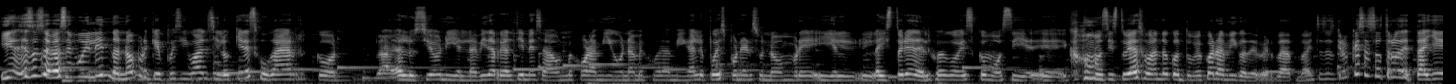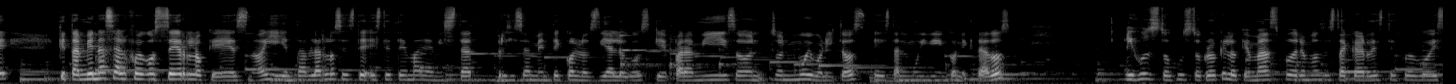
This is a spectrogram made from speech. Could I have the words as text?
Y eso se me hace muy lindo, ¿no? Porque pues igual si lo quieres jugar con alusión y en la vida real tienes a un mejor amigo, una mejor amiga, le puedes poner su nombre y la historia del juego es como si, eh, como si estuvieras jugando con tu mejor amigo de verdad, ¿no? Entonces creo que ese es otro detalle que también hace al juego ser lo que es, ¿no? Y entablarlos este, este tema de amistad precisamente con los diálogos que para mí son, son muy bonitos, están muy bien conectados. Y justo, justo, creo que lo que más podremos destacar de este juego es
